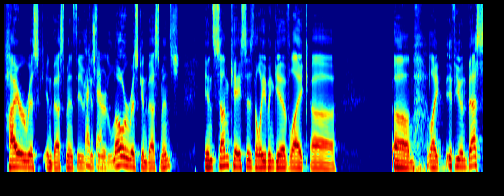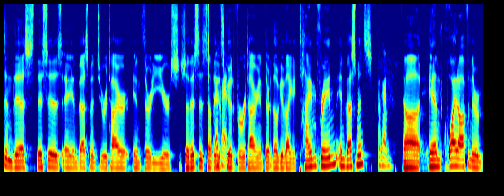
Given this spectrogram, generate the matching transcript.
higher risk investments, these are Gotcha. considered lower risk investments. In some cases, they'll even give like, uh, um, like if you invest in this, this is a investment to retire in 30 years. So this is something that's Okay. good for retiring in 30. They'll give like a time frame investments. Okay. Uh, and quite often, there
